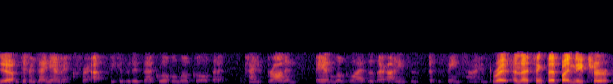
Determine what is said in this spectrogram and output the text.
yeah, it's a different dynamic for us because it is that global local that kind of broadens and localizes our audiences at the same time. Right, and I think that by nature,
